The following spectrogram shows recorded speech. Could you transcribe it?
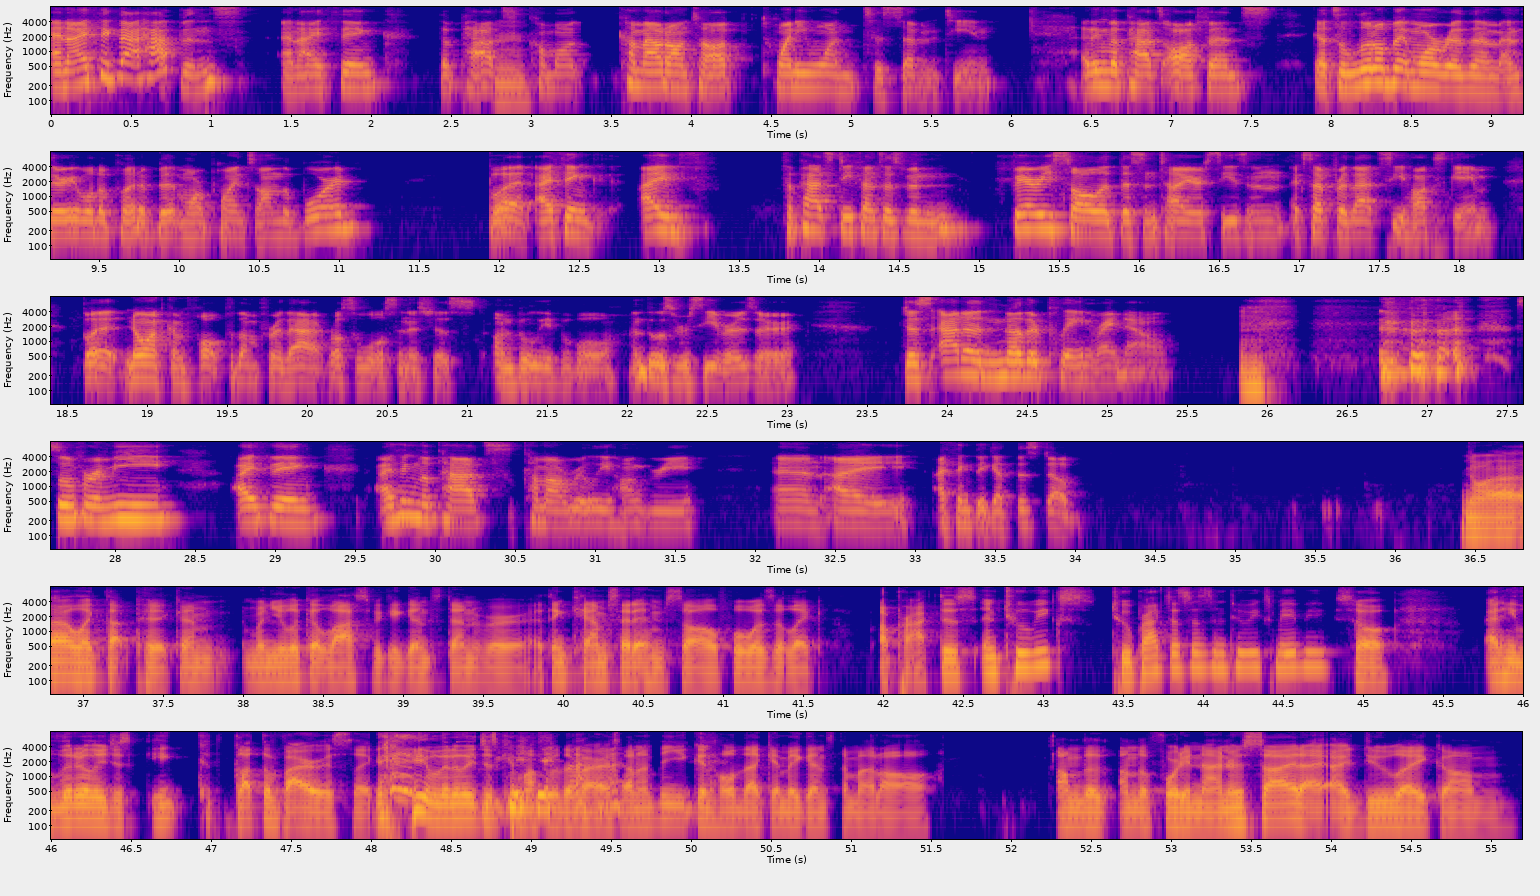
And I think that happens. And I think the Pats mm. come on come out on top 21 to 17. I think the Pats offense gets a little bit more rhythm and they're able to put a bit more points on the board. But I think I've the Pats defense has been very solid this entire season, except for that Seahawks game. But no one can fault for them for that. Russell Wilson is just unbelievable. And those receivers are just at another plane right now. so for me, I think I think the Pats come out really hungry and I I think they get this dub. No, I, I, like that pick. And when you look at last week against Denver, I think Cam said it himself. What was it like? A practice in two weeks, two practices in two weeks, maybe. So, and he literally just he got the virus. Like he literally just came off yeah. of the virus. I don't think you can hold that game against them at all. On the on the 49ers side, I, I do like um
